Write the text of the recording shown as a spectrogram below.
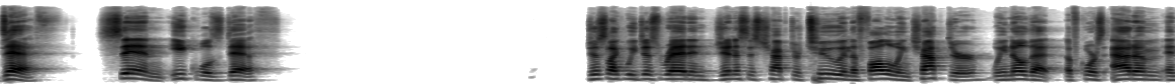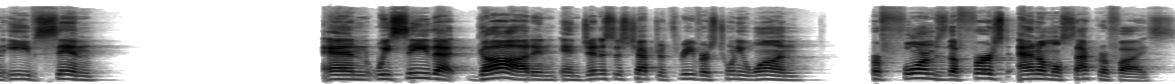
death. Sin equals death. Just like we just read in Genesis chapter 2 in the following chapter, we know that, of course, Adam and Eve sin. And we see that God in, in Genesis chapter 3, verse 21, performs the first animal sacrifice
